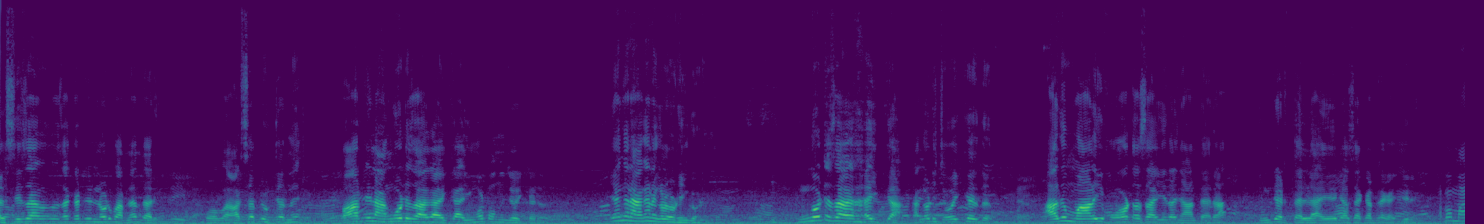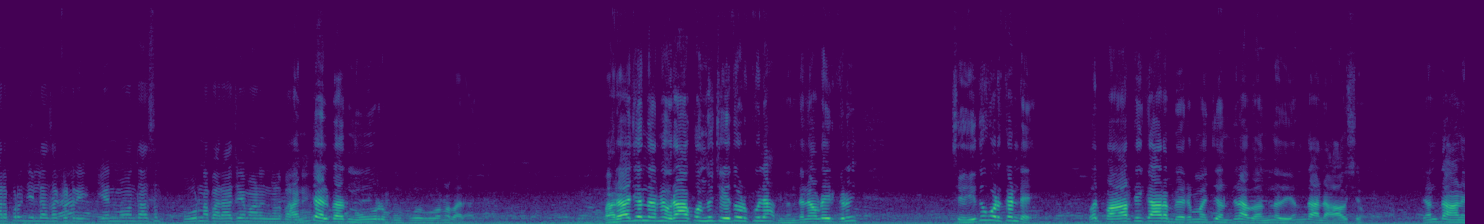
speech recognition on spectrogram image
എൽ സി സെക്രട്ടറി എന്നോട് പറഞ്ഞെന്താ അറിയും? വാട്സാപ്പിൽ വിട്ടെന്ന് പാർട്ടീനെ അങ്ങോട്ട് സഹായിക്കുക ഇങ്ങോട്ടൊന്നും ചോദിക്കരുത്. എങ്ങനെ അങ്ങനെ നിങ്ങളോട് ഇങ്ങോട്ട്? ഇങ്ങോട്ട് സഹായിക്കുക അങ്ങോട്ട് ചോദിക്കരുത്. അതും മാറി ഫോട്ടോ സഹിതം ഞാൻ തരാം. എന്റെ അടുത്തല്ല ഏരിയ സെക്രട്ടറി കയ്യിലുണ്ട്. അപ്പൊ മലപ്പുറം ജില്ലാ സെക്രട്ടറി എൻ മോഹൻദാസ് പൂർണ പരാജയമാണ് നിങ്ങൾ എന്റെ അല്പം നൂറ് പൂർണ പരാജയം. പരാജയം എന്ന് പറഞ്ഞാൽ ഒരാൾക്കൊന്നും ചെയ്തു കൊടുക്കൂല. പിന്നെന്തിനാ അവിടെ ഇരിക്കണേ. ചെയ്തു കൊടുക്കണ്ടേ. ഒരു പാർട്ടിക്കാരൻ വരുമ്പോൾ എന്തിനാ വന്നത്? എന്താണ് ആവശ്യം? എന്താണ്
